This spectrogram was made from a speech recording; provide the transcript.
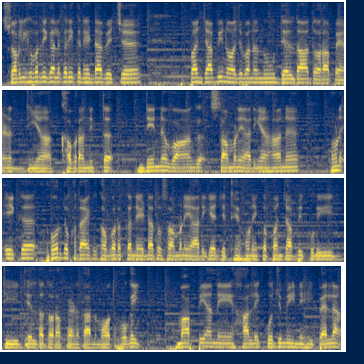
ਸੋ ਅਗਲੀ ਖਬਰ ਦੀ ਗੱਲ ਕਰੀ ਕੈਨੇਡਾ ਵਿੱਚ ਪੰਜਾਬੀ ਨੌਜਵਾਨਾਂ ਨੂੰ ਦਿਲ ਦਾ ਦੌਰਾ ਪੈਣ ਦੀਆਂ ਖਬਰਾਂ ਨਿਤ ਦਿਨ ਵਾਂਗ ਸਾਹਮਣੇ ਆ ਰਹੀਆਂ ਹਨ। ਹੁਣ ਇੱਕ ਹੋਰ ਦੁਖਦਾਇਕ ਖਬਰ ਕੈਨੇਡਾ ਤੋਂ ਸਾਹਮਣੇ ਆ ਰਹੀ ਹੈ, ਜਿੱਥੇ ਹੁਣ ਇੱਕ ਪੰਜਾਬੀ ਕੁੜੀ ਦੀ ਦਿਲ ਦਾ ਦੌਰਾ ਪੈਣ ਕਾਰਨ ਮੌਤ ਹੋ ਗਈ। ਮਾਪਿਆਂ ਨੇ ਹਾਲੇ ਕੁਝ ਮਹੀਨੇ ਹੀ ਪਹਿਲਾਂ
